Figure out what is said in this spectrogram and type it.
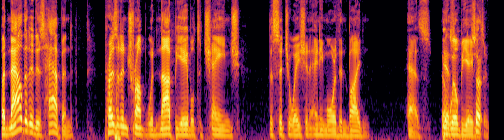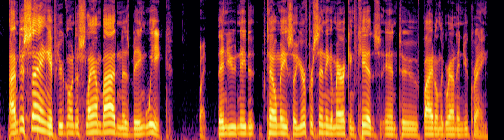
But now that it has happened, President Trump would not be able to change the situation any more than Biden has yes. will be able so, to. I'm just saying if you're going to slam Biden as being weak, right. then you need to tell me so you're for sending American kids in to fight on the ground in Ukraine.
